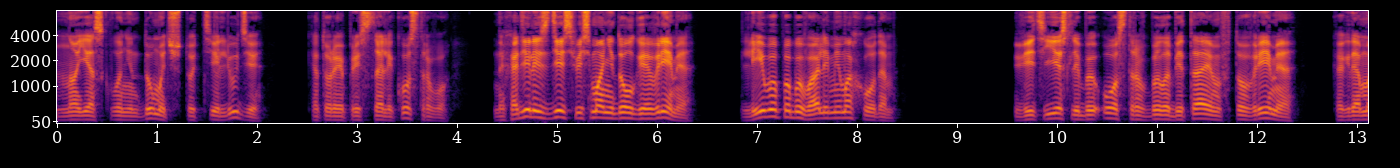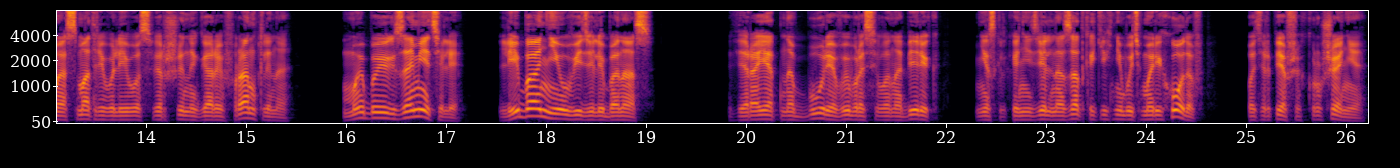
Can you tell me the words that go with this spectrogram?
Но я склонен думать, что те люди, которые пристали к острову, находились здесь весьма недолгое время, либо побывали мимоходом. Ведь если бы остров был обитаем в то время, когда мы осматривали его с вершины горы Франклина, мы бы их заметили, либо они увидели бы нас. Вероятно, буря выбросила на берег несколько недель назад каких-нибудь мореходов, потерпевших крушение.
